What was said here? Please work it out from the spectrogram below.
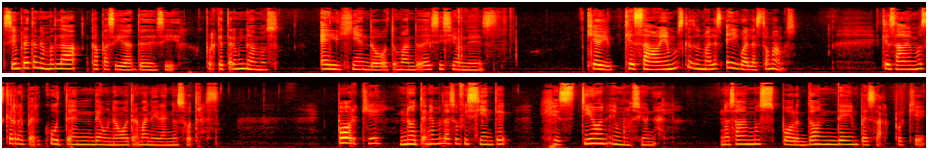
Siempre tenemos la capacidad de decidir. ¿Por qué terminamos eligiendo o tomando decisiones que, que sabemos que son malas e igual las tomamos? Que sabemos que repercuten de una u otra manera en nosotras. Porque no tenemos la suficiente gestión emocional. No sabemos por dónde empezar, porque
